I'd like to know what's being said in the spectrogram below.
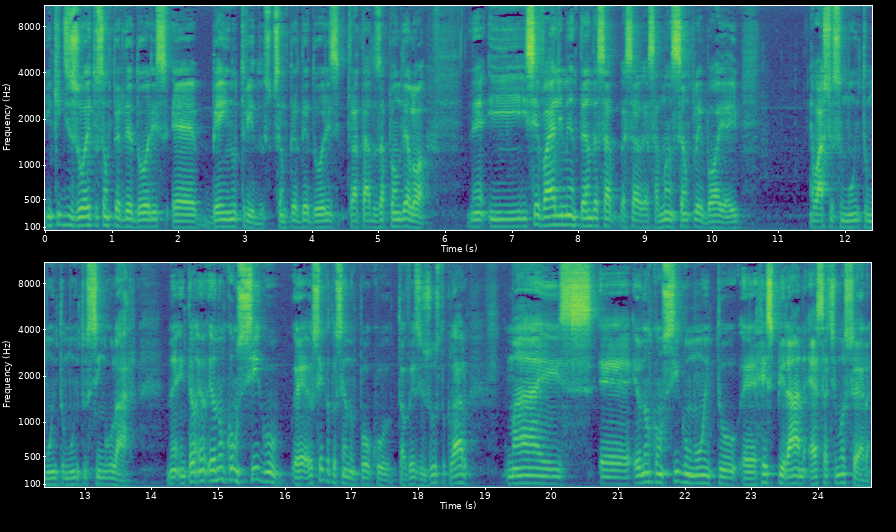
em que 18 são perdedores é, bem nutridos, são perdedores tratados a pão de ló. Né? E, você vai alimentando essa, essa, essa mansão playboy aí. Eu acho isso muito, muito, muito singular. Né? Então eu, eu não consigo, é, eu sei que eu estou sendo um pouco, talvez injusto, claro, mas é, eu não consigo muito é, respirar essa atmosfera.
